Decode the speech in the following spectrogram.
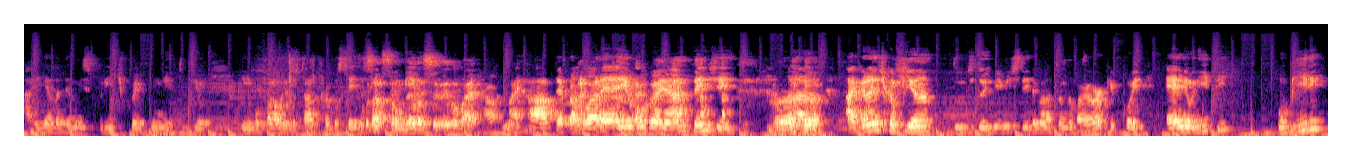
aí ela deu um sprint, foi bonito, viu? E vou falar o resultado para vocês, O assim, coração dela primeira, acelerou mais rápido. mais rápido, é para agora é eu vou ganhar, não tem jeito. A, a grande campeã do, de 2023 da Maratona de Nova York foi Ellen Oripe Obiri,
